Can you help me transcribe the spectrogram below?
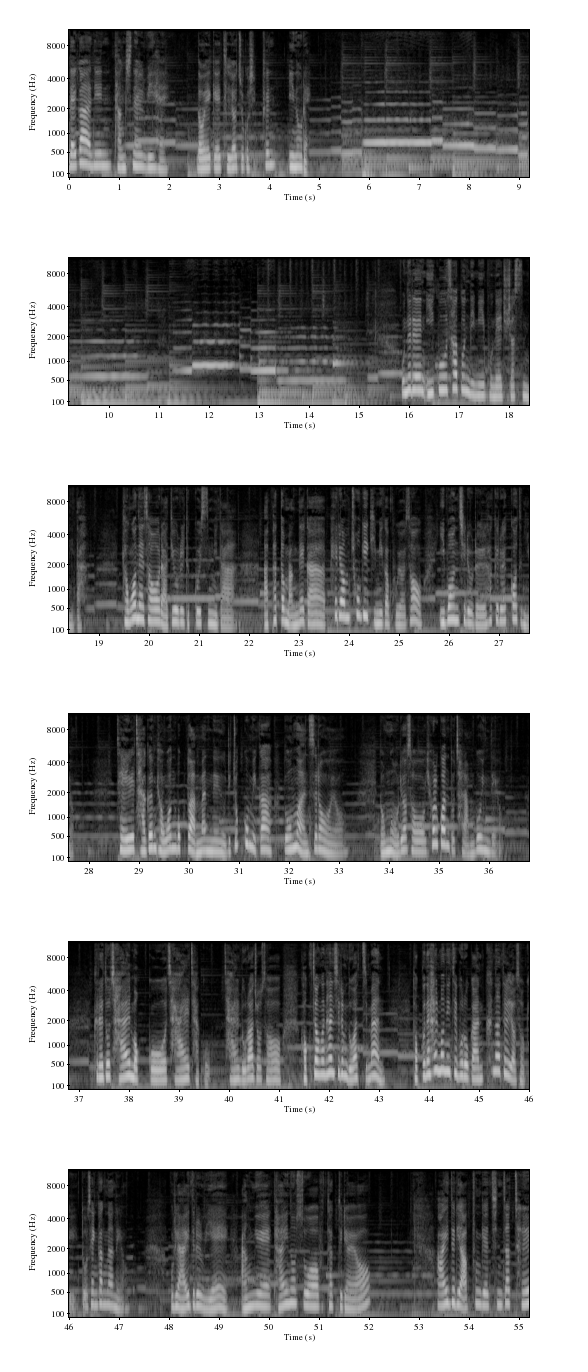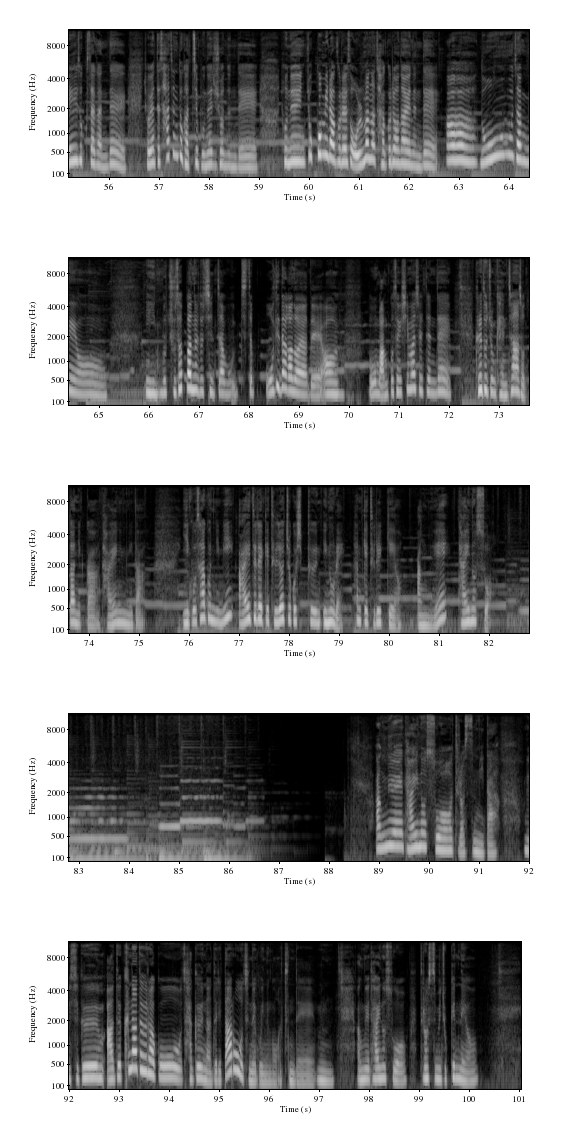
내가 아닌 당신을 위해 너에게 들려주고 싶은 이 노래. 오늘은 2949님이 보내주셨습니다. 병원에서 라디오를 듣고 있습니다. 아팠던 막내가 폐렴 초기 기미가 보여서 입원 치료를 하기로 했거든요. 제일 작은 병원복도 안 맞는 우리 쪼꼬미가 너무 안쓰러워요. 너무 어려서 혈관도 잘 안 보인대요. 그래도 잘 먹고 잘 자고 잘 놀아줘서 걱정은 한시름 놓았지만 덕분에 할머니 집으로 간 큰아들 녀석이 또 생각나네요. 우리 아이들을 위해 악뮤의 다이노소어 부탁드려요. 아이들이 아픈 게 진짜 제일 속상한데 저희한테 사진도 같이 보내주셨는데 저는 쪼꼬미라 그래서 얼마나 작으려나 했는데 아 너무 작네요. 이 뭐 주사 바늘도 진짜 뭐 진짜 어디다가 놔야 돼. 아 너무 마음고생 심하실 텐데 그래도 좀 괜찮아졌다니까 다행입니다. 2949님이 아이들에게 들려주고 싶은 이 노래 함께 들을게요. 악뮤의 다이노소어. 악뮤의 다이너소어 들었습니다. 우리 지금 아들, 큰아들하고 작은 아들이 따로 지내고 있는 것 같은데, 음, 악뮤의 다이너소어 들었으면 좋겠네요.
